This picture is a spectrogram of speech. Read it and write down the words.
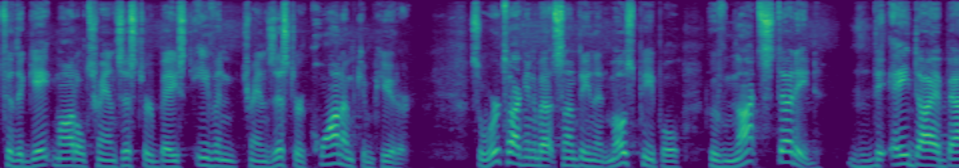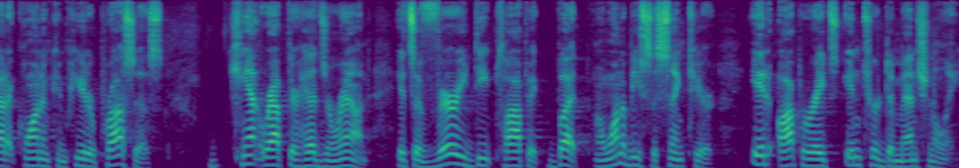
to the gate model transistor based, even transistor quantum computer. So we're talking about something that most people who've not studied mm-hmm. the adiabatic quantum computer process can't wrap their heads around. It's a very deep topic, but I want to be succinct here. It operates interdimensionally.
